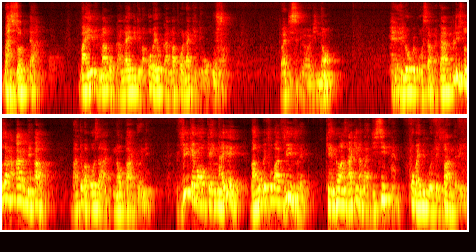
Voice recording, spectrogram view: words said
basoldat bayebi ma kokanga yebi ke oyo bayokanga mpo nakende kokufa. Badisiple babi non. Eloko ekosanga ta plus toza na arme awa bato bakozala non pardonné vi ke baokende na ye bango mpe fo bavivre ke no azalaki na badisiple mpo bayebi kodefendre ye.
